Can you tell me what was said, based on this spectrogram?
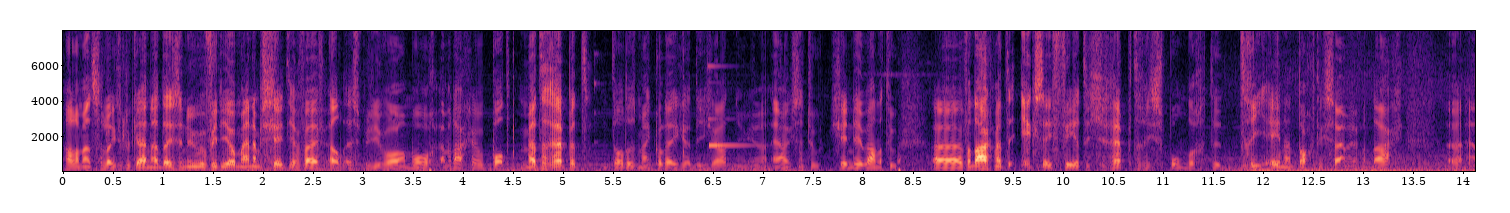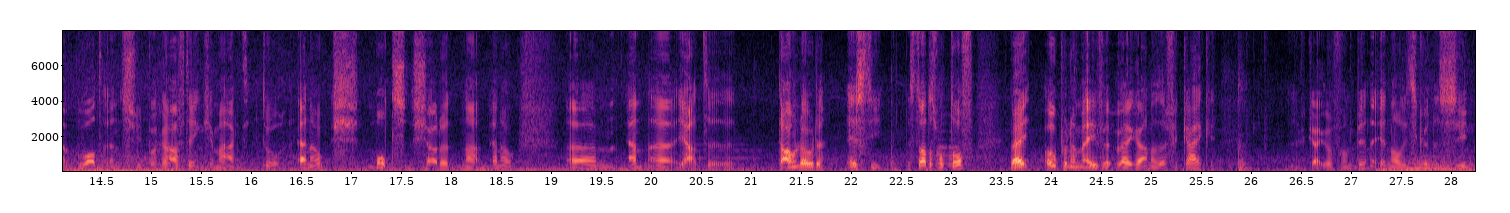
Hallo mensen, leuk dat jullie kijken naar deze nieuwe video. Mijn naam is GTA 5 LSPD voor Moor en vandaag gaan we op pad met de Rapid. Dat is mijn collega, die gaat nu eh, ergens naartoe. Geen idee waar naartoe. Eh, vandaag met de XC40 Rapid Responder. De 381 zijn wij vandaag. Eh, en wat een super gaaf ding gemaakt door Enno Mods. Shout-out naar Enno. Ehm, en ja, te downloaden is die. Dus dat is wel tof. Wij openen hem even. Wij gaan eens even kijken. Even kijken of we van binnenin al iets kunnen zien.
